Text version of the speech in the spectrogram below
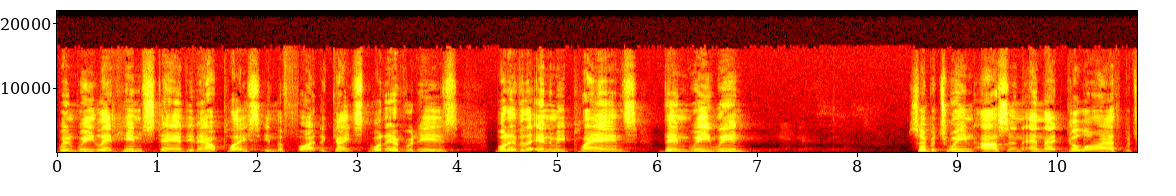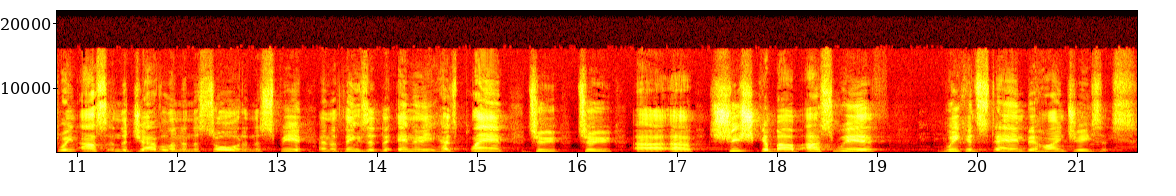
when we let him stand in our place in the fight against whatever it is, whatever the enemy plans, then we win. So, between us and, and that Goliath, between us and the javelin and the sword and the spear and the things that the enemy has planned to, to uh, uh, shish kebab us with, we can stand behind Jesus.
